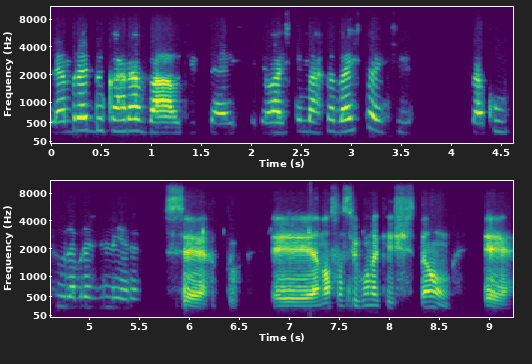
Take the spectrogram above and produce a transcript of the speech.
lembra do carnaval, de festa. Eu acho que marca bastante na cultura brasileira. Certo. É, a nossa segunda questão é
